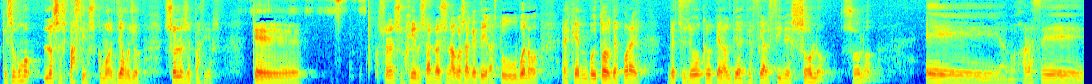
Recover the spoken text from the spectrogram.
que son como los espacios, como llamo yo, son los espacios que suelen surgir, o sea, no es una cosa que te digas tú, bueno, es que voy todos los días por ahí. De hecho, yo creo que la última vez que fui al cine solo, solo, eh, a lo mejor hace...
